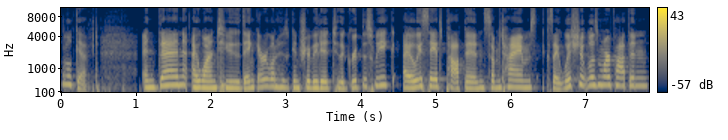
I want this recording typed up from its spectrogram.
little gift. And then I want to thank everyone who's contributed to the group this week. I always say it's poppin'. Sometimes because I wish it was more poppin',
